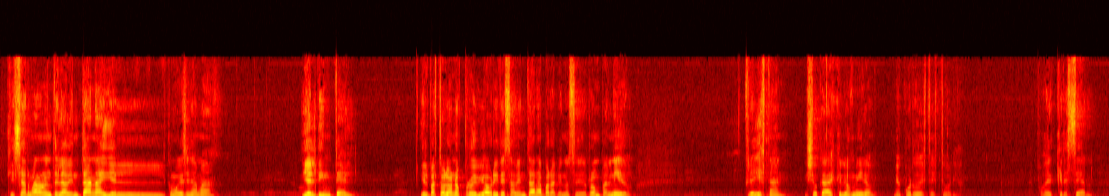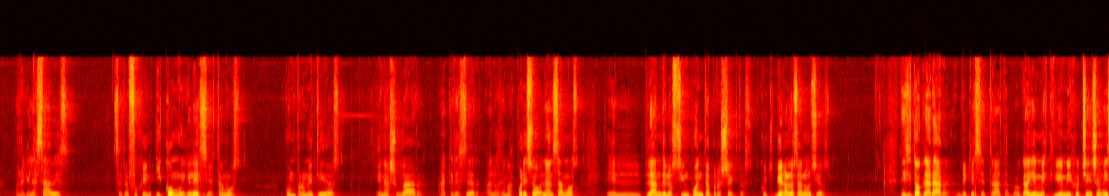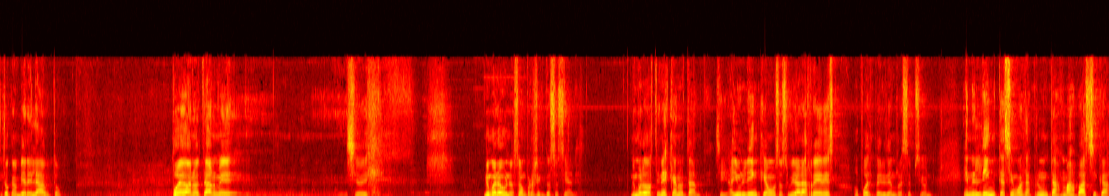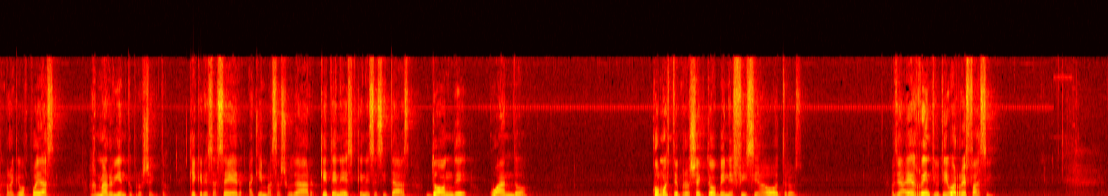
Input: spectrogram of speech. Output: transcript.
Que se armaron entre la ventana y el, ¿cómo que se llama? y el dintel. Y el pastor nos prohibió abrir esa ventana para que no se rompa el nido. Pero ahí están. Y yo cada vez que los miro, me acuerdo de esta historia. Poder crecer para que las aves se refugien. Y como iglesia estamos comprometidos en ayudar a crecer a los demás. Por eso lanzamos el plan de los 50 proyectos. ¿Vieron los anuncios? Necesito aclarar de qué se trata, porque alguien me escribió y me dijo, che, yo necesito cambiar el auto puedo anotarme. Número uno, son proyectos sociales. Número dos, tenés que anotarte. Sí, hay un link que vamos a subir a las redes o puedes pedir en recepción. En el link te hacemos las preguntas más básicas para que vos puedas armar bien tu proyecto. ¿Qué querés hacer? ¿A quién vas a ayudar? ¿Qué tenés? ¿Qué necesitas? ¿Dónde? ¿Cuándo? ¿Cómo este proyecto beneficia a otros? O sea, es re intuitivo, es re fácil.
